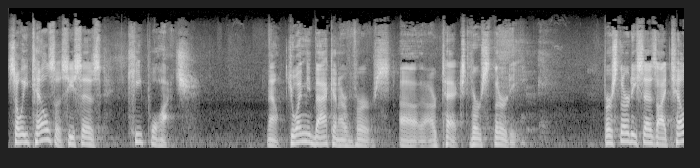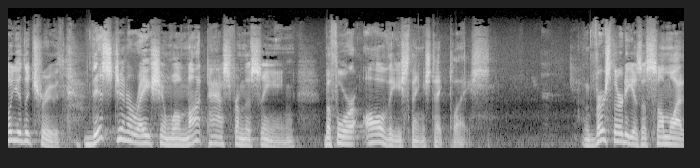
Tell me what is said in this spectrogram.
So he tells us, he says, keep watch. Now, join me back in our verse, uh, our text, verse 30. Verse 30 says, I tell you the truth, this generation will not pass from the scene before all these things take place. Verse 30 is a somewhat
